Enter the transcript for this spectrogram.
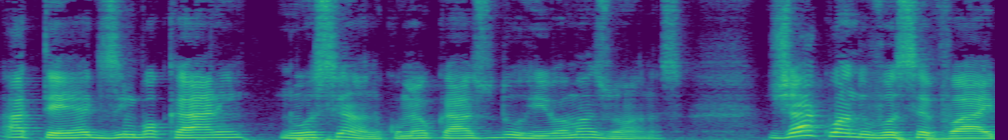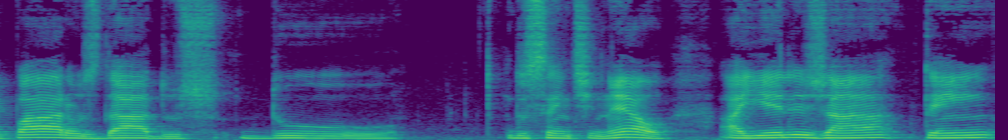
até desembocarem no oceano, como é o caso do rio Amazonas. Já quando você vai para os dados do, do Sentinel, aí ele já tem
